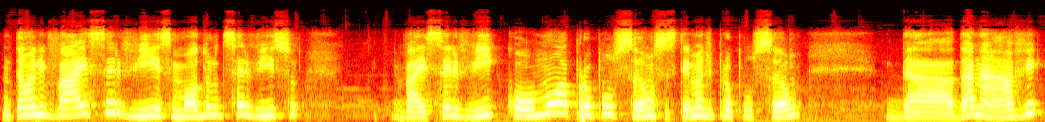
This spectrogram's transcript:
Então ele vai servir, esse módulo de serviço vai servir como a propulsão, o sistema de propulsão da, da nave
